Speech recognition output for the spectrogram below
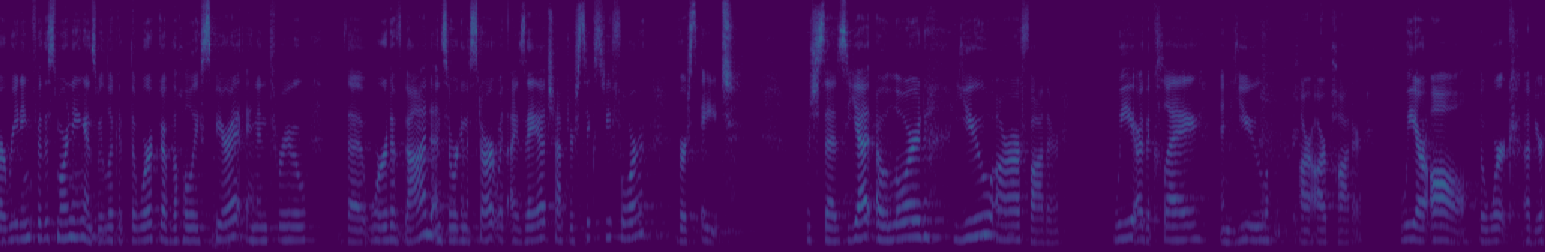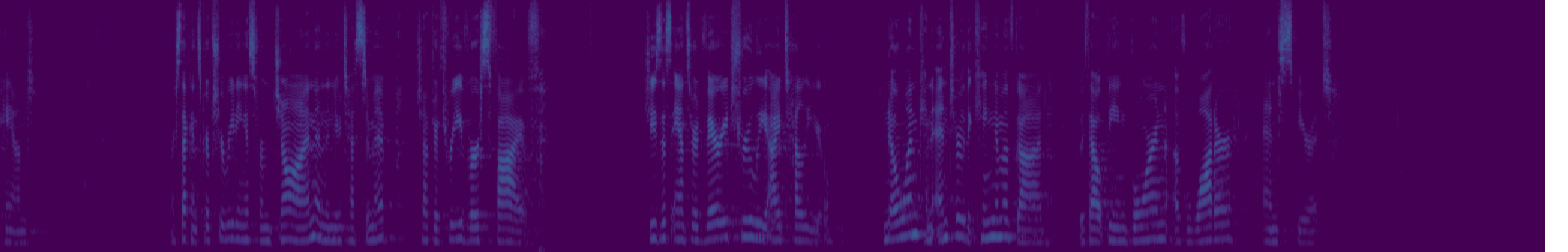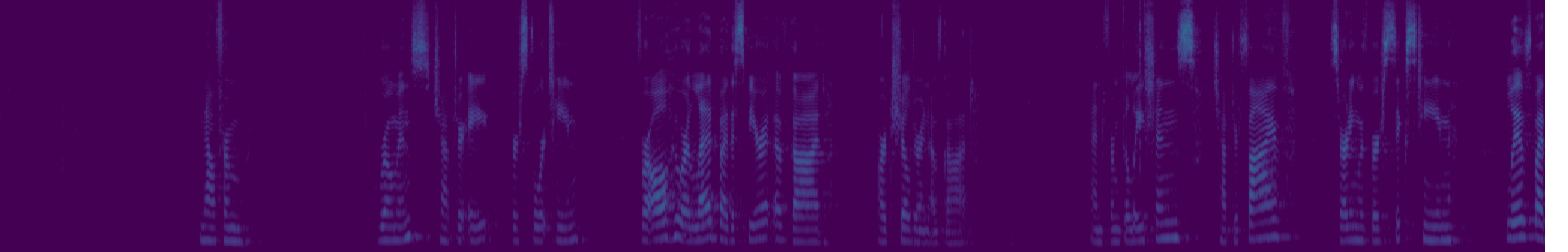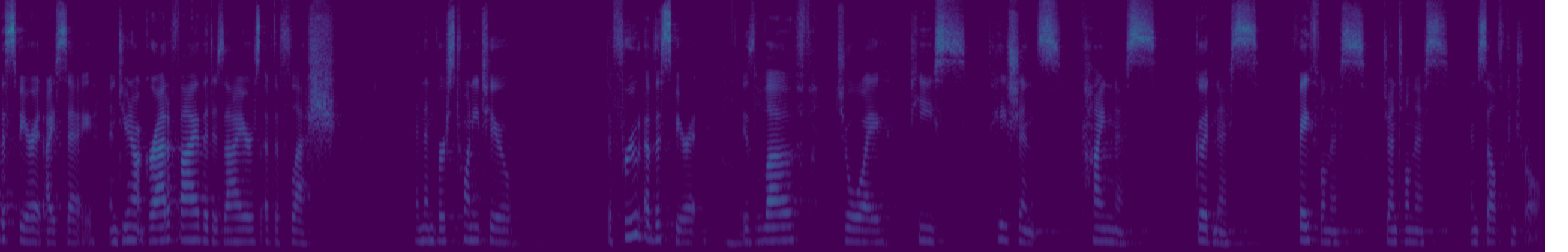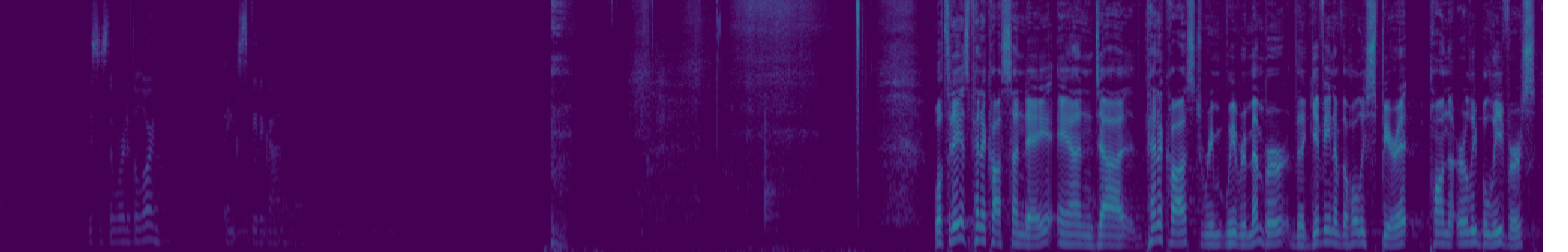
Our reading for this morning as we look at the work of the Holy Spirit and in through the Word of God. And so we're going to start with Isaiah chapter 64, verse 8, which says, Yet, O Lord, you are our Father. We are the clay, and you are our potter. We are all the work of your hand. Our second scripture reading is from John in the New Testament, chapter 3, verse 5. Jesus answered, Very truly, I tell you, no one can enter the kingdom of God without being born of water and spirit. Now, from Romans chapter 8, verse 14 For all who are led by the Spirit of God are children of God. And from Galatians chapter 5, starting with verse 16 Live by the Spirit, I say, and do not gratify the desires of the flesh. And then verse 22 The fruit of the Spirit is love, joy, peace, patience, kindness, goodness, faithfulness, gentleness, and self control. This is the word of the Lord. Thanks be to God. Well, today is Pentecost Sunday, and uh, Pentecost, re- we remember the giving of the Holy Spirit upon the early believers.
